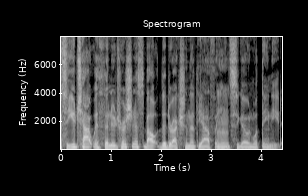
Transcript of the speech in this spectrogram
So you chat with the nutritionist about the direction that the athlete Mhm. needs to go and what they need.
